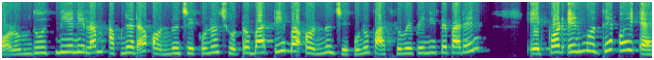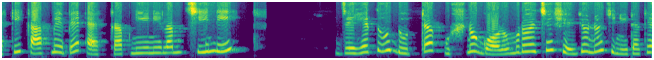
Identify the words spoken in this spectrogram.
গরম দুধ নিয়ে নিলাম। আপনারা অন্য যে কোনো ছোট বাটি বা অন্য যে কোনো পাত্র মেপে নিতে পারেন। এরপর এর মধ্যে ওই একই কাপ মেপে এক কাপ নিয়ে নিলাম চিনি। যেহেতু দুধটা উষ্ণ গরম রয়েছে সেই জন্য চিনিটাকে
